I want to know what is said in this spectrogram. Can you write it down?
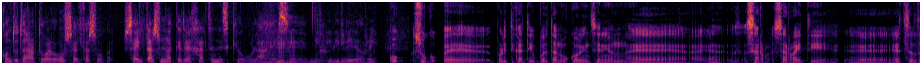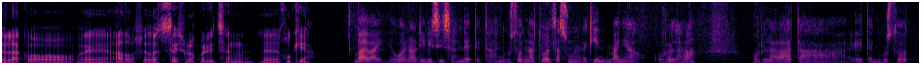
kontutan hartu dugu zailtasun, zailtasunak ere jartzen dizkiogula, ez? E, bil- ibilbide horri. U, zuk e, politikatik bueltan uko egin zenion e, e, zer, zerbaiti e, ez zeudelako e, ados edo ez zaizulako iruditzen e, jokia. Bai, bai, egoera hori bizi izan dut, eta nik uste dut naturaltasunarekin, baina horrela da. Horrela da, eta, eta nik uste dut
